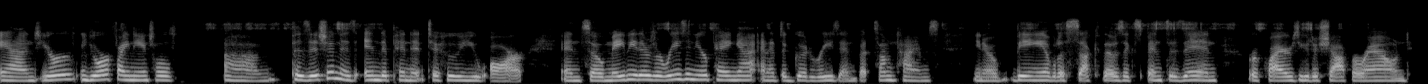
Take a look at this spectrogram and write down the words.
And your your financial um, position is independent to who you are and so maybe there's a reason you're paying at and it's a good reason, but sometimes, you know, being able to suck those expenses in requires you to shop around.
